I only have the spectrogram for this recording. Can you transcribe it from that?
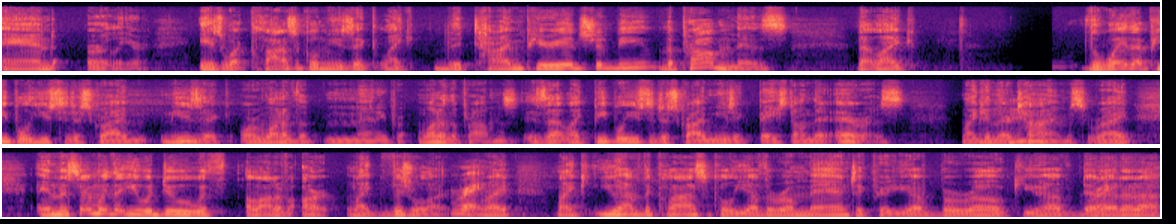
and earlier is what classical music like the time period should be. The problem is that like the way that people used to describe music, or one of the many one of the problems is that like people used to describe music based on their eras, like in their Mm-hmm. times, right? In the same way that you would do with a lot of art, like visual art, Right. Right? Like you have the classical, you have the romantic period, you have baroque, you have da da da da,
